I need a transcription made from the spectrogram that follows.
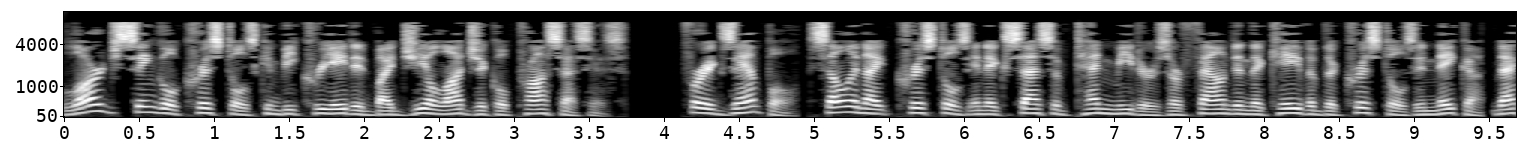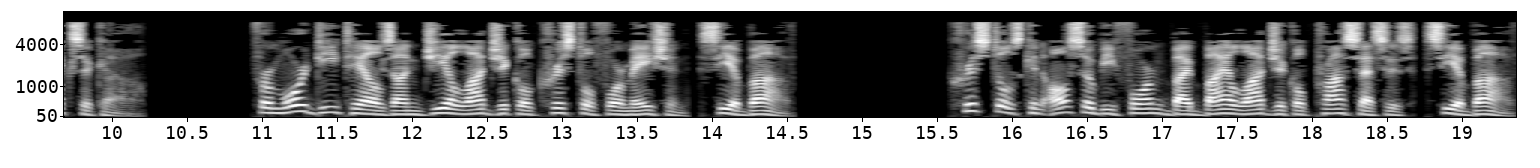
Large single crystals can be created by geological processes. For example, selenite crystals in excess of 10 meters are found in the Cave of the Crystals in Naica, Mexico. For more details on geological crystal formation, see above. Crystals can also be formed by biological processes, see above.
